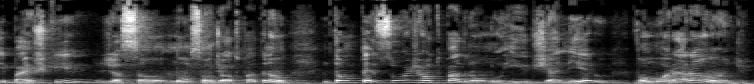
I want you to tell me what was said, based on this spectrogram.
e bairros que já são, não são de alto padrão. Então, pessoas de alto padrão no Rio de Janeiro vão morar aonde?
